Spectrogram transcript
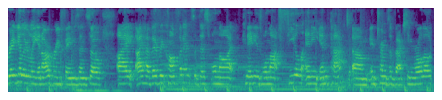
regularly in our briefings. And so I, I have every confidence that this will not, Canadians will not feel any impact um, in terms of vaccine rollout.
